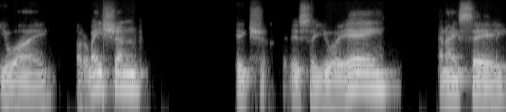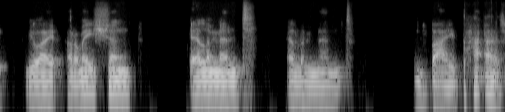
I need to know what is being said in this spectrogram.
UI automation, it is a UAA, and I say UI automation element, element by path,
